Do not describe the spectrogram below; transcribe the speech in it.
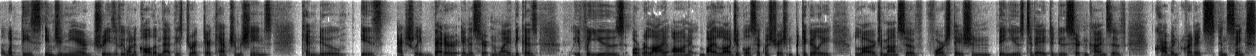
what these engineered trees, if we want to call them that, these direct air capture machines can do is actually better in a certain way because if we use or rely on biological sequestration, particularly large amounts of forestation being used today to do certain kinds of carbon credits and sinks,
